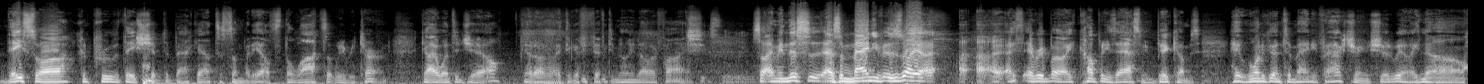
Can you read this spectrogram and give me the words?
they saw, could prove that they shipped it back out to somebody else, the lots that we returned. Guy went to jail, got a, I think a $50 million fine. So, I mean, this is, as a manufacturer, this is why I, I, I, everybody, like, companies ask me, big companies, hey, we want to go into manufacturing, should we? I'm like, no.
